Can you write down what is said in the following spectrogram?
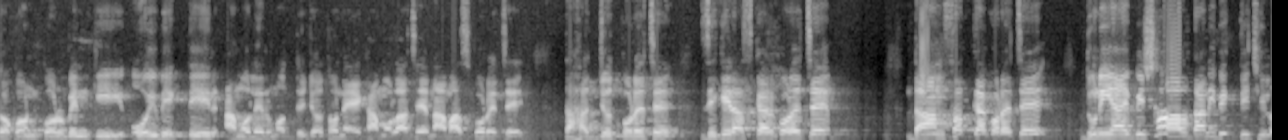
তখন করবেন কি? ওই ব্যক্তির আমলের মধ্যে যত নেক আমল আছে, নামাজ পড়েছে, তাহাজ্জুদ পড়েছে, জিকির আজকার করেছে, দান সৎকা করেছে, দুনিয়ায় বিশাল দানি ব্যক্তি ছিল।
